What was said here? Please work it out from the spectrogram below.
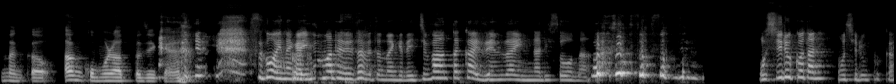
なんかあんこもらった事件。すごいなんか今までで食べた中で一番高いぜんざいになりそうな。おしるこだね、おしるこか。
